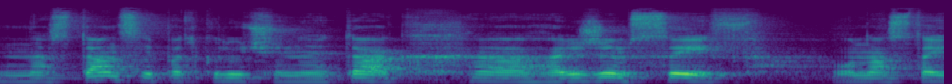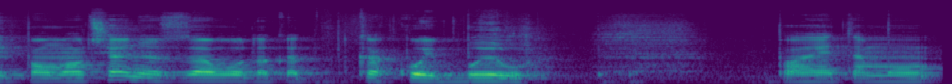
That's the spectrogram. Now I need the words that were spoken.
На станции подключены. Так, э, режим Safe у нас стоит по умолчанию с завода, какой был. Поэтому,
